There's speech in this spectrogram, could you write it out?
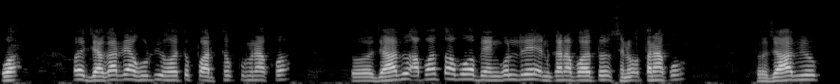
কোয়া। ওই জায়গা রে হুটি হয়তো পার্থক্য মেনা কোয়া। তো যাহা বি আপাতত আবো বেঙ্গল রে এনকান আপাতত সেনক তানা को তো যাহা বি হোক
